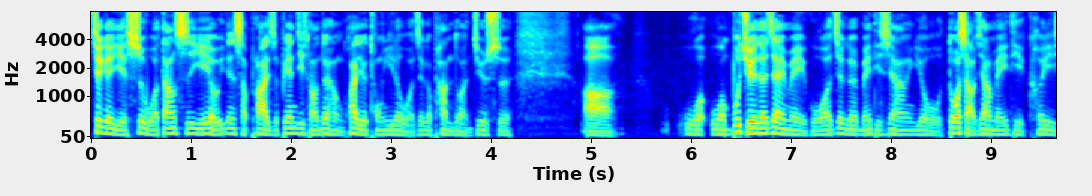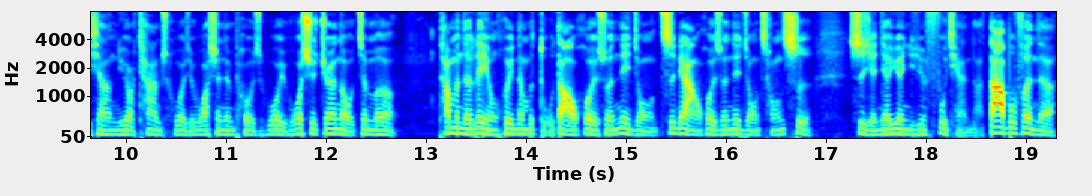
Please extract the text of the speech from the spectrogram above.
这个也是我当时也有一点 surprise，编辑团队很快就同意了我这个判断，就是。啊，我我不觉得在美国这个媒体上有多少家媒体可以像 New York Times 或者 Washington Post 或者 Wall Street Journal 这么，他们的内容会那么独到，或者说那种质量，或者说那种层次是人家愿意去付钱的。大部分的，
